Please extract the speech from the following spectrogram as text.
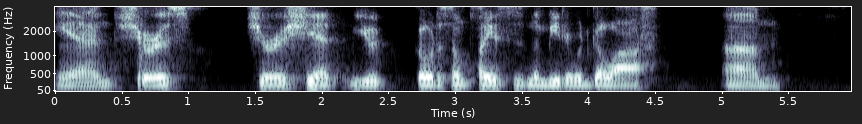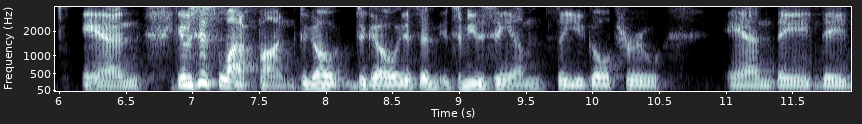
and sure as sure as shit, you'd go to some places and the meter would go off. Um, and it was just a lot of fun to go to go it's a it's a museum so you go through and they they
